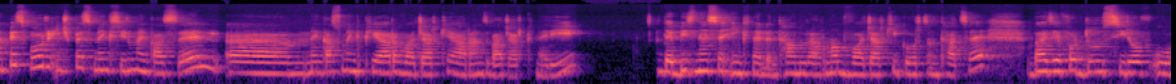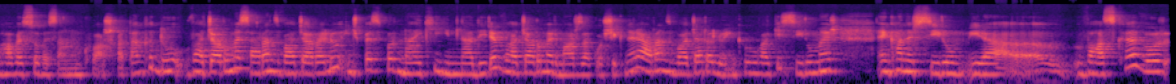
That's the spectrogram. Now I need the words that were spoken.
Այնպես որ ինչպես մենք սիրում ենք ասել, մենք ասում ենք PR-ը վաճառքի առանց վաճառքների, դե բիզնեսը ինքն էլ ընդհանուր առմամբ վաճառքի գործընթաց է, բայց երբ որ դու սիրով ու հավեսով ես անում քո աշխատանքը, դու վաճառում ես առանց վաճառելու, ինչպես որ Nike հիմնադիրը վաճառում էր մարզակոշիկները առանց վաճառելու, ինքը ուղղակի սիրում էր, այնքան էր սիրում իր վասկը, որ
